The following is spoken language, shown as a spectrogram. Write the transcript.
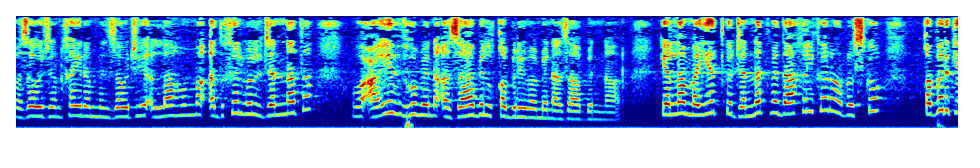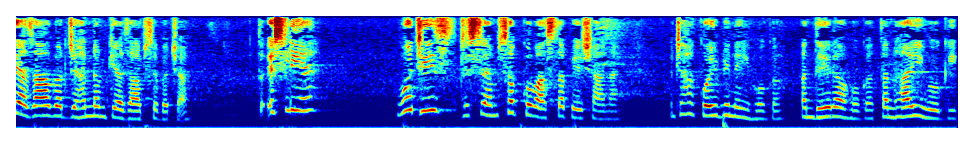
وزوجا خيرا من زوجه، اللهم ادخله الجنه واعذه من عذاب القبر ومن عذاب النار. کہ اللہ میت کو جنت میں داخل کر اور اس کو قبر کے عذاب اور جہنم کے عذاب سے بچا۔ تو اس لیے وہ چیز جس سے ہم سب کو واسطہ پیش آنا ہے، جہاں کوئی بھی نہیں ہوگا، اندھیرا ہوگا، تنہائی ہوگی،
